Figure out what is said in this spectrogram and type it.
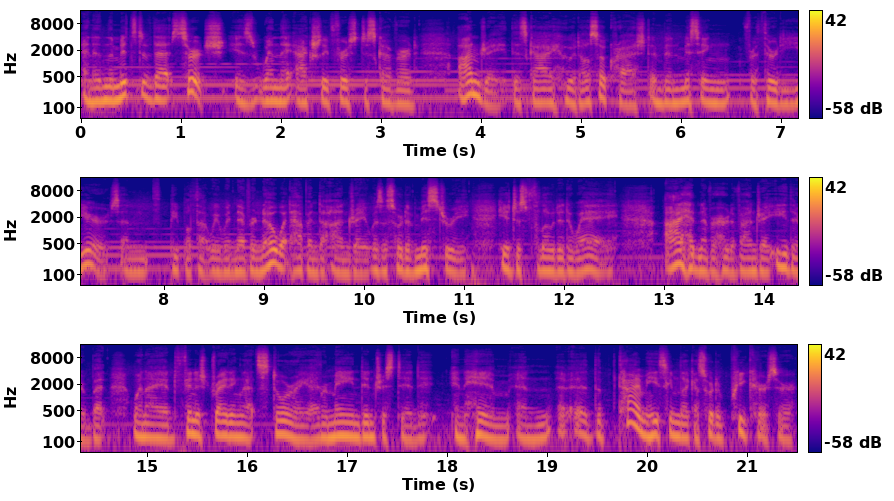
And in the midst of that search is when they actually first discovered Andrée, this guy who had also crashed and been missing for 30 years. And people thought we would never know what happened to Andrée. It was a sort of mystery. He had just floated away. I had never heard of Andrée either, but when I had finished writing that story, I remained interested in him. And uh, at the time, he seemed like a sort of precursor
